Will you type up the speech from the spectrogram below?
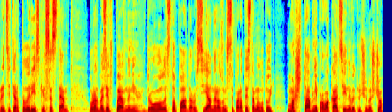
30 артилерійських систем. У Радбезі впевнені, 2 листопада росіяни разом з сепаратистами готують масштабні провокації. Не виключено, що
